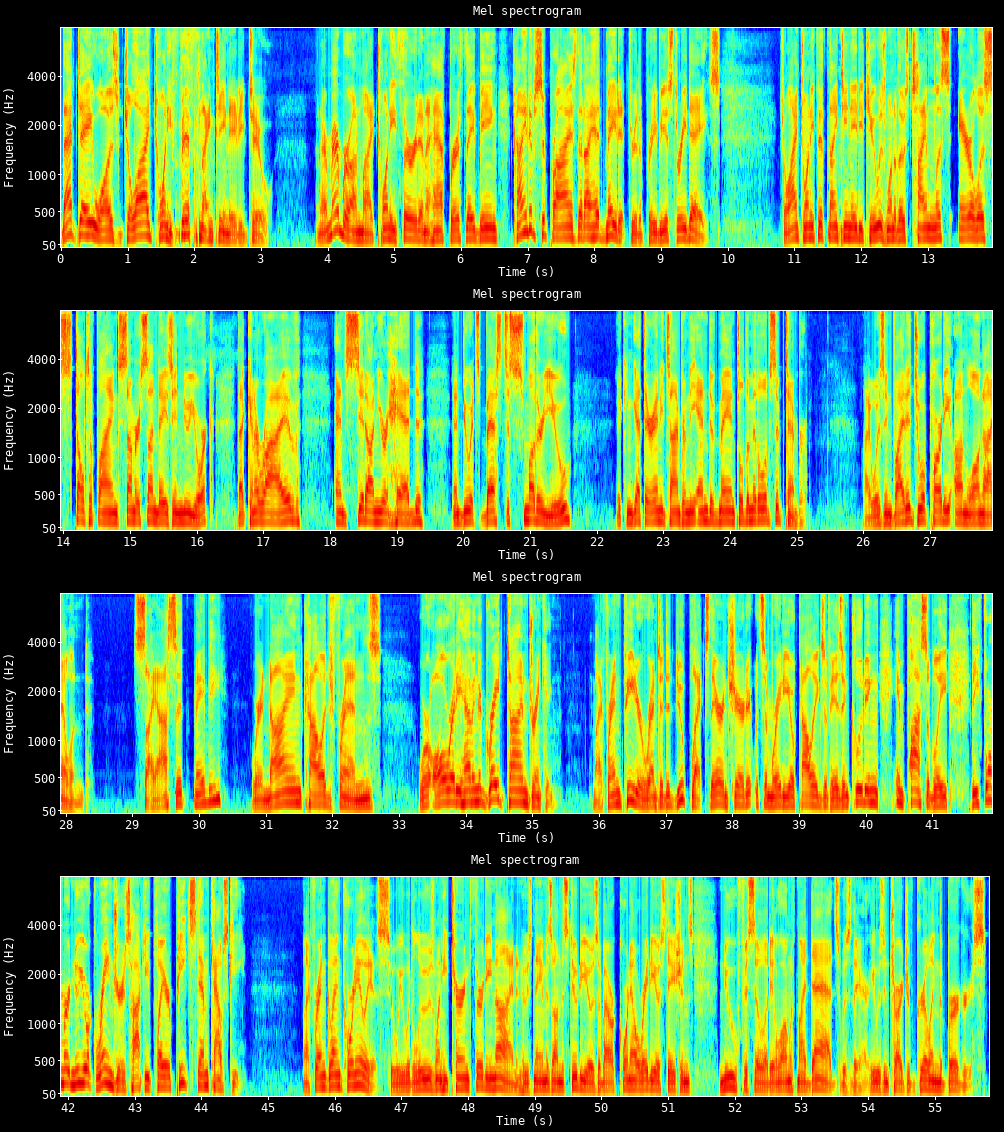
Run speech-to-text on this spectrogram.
that day was July 25th, 1982. And I remember on my 23rd and a half birthday being kind of surprised that I had made it through the previous three days. July 25th, 1982 is one of those timeless, airless, stultifying summer Sundays in New York that can arrive and sit on your head and do its best to smother you. It can get there anytime from the end of May until the middle of September. I was invited to a party on Long Island. Syosset, maybe? Where nine college friends were already having a great time drinking. My friend Peter rented a duplex there and shared it with some radio colleagues of his, including, impossibly, the former New York Rangers hockey player Pete Stemkowski. My friend Glenn Cornelius, who we would lose when he turned 39 and whose name is on the studios of our Cornell radio station's new facility, along with my dad's, was there. He was in charge of grilling the burgers.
